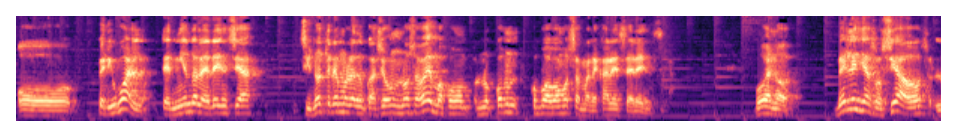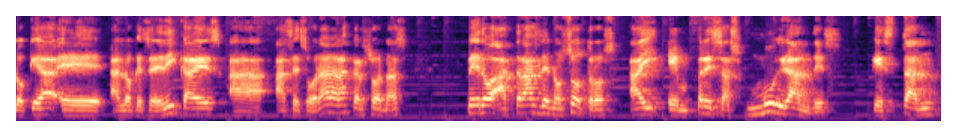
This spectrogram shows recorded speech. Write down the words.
o, pero igual, teniendo la herencia, si no tenemos la educación, no sabemos cómo, cómo, vamos a manejar esa herencia. Bueno, Vélez y Asociados lo que eh, a, lo que se dedica es a asesorar a las personas, pero atrás de nosotros hay empresas muy grandes que están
